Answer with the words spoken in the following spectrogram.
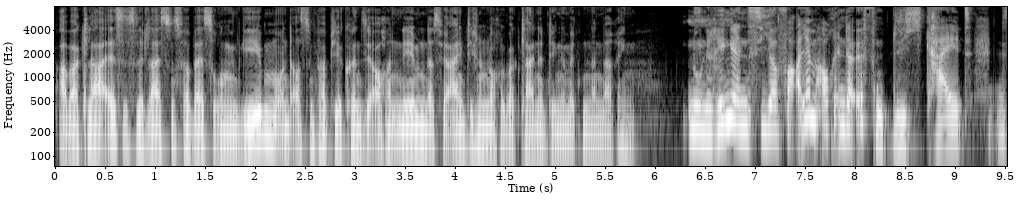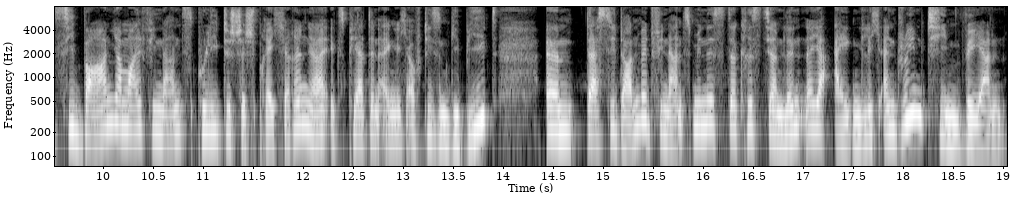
Aber klar ist, es wird Leistungsverbesserungen geben und aus dem Papier können Sie auch entnehmen, dass wir eigentlich nur noch über kleine Dinge miteinander ringen. Nun ringen Sie ja vor allem auch in der Öffentlichkeit. Sie waren ja mal finanzpolitische Sprecherin, ja, Expertin eigentlich auf diesem Gebiet, ähm, dass Sie dann mit Finanzminister Christian Lindner ja eigentlich ein Dreamteam wären.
